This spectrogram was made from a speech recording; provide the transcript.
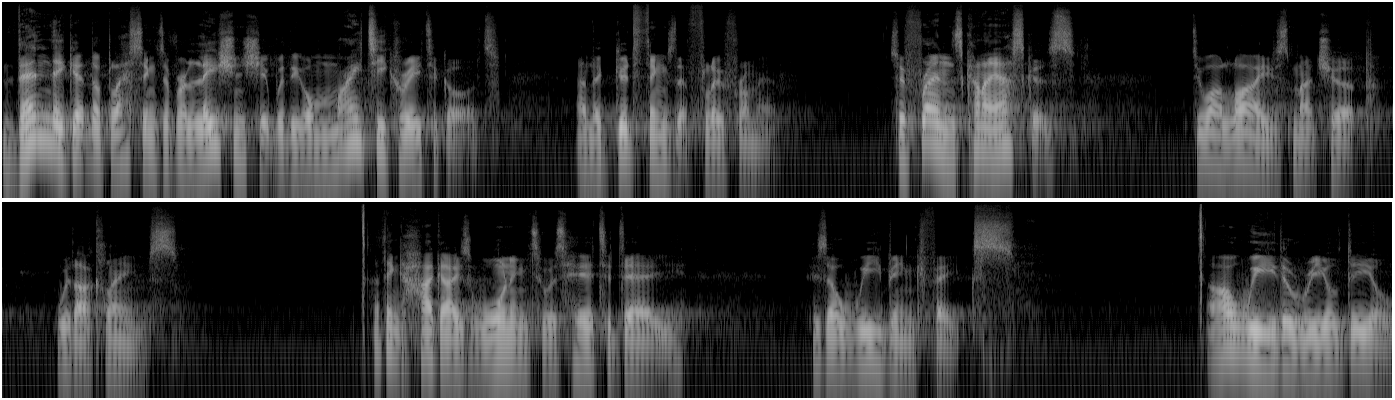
then they get the blessings of relationship with the Almighty Creator God and the good things that flow from it. So, friends, can I ask us, do our lives match up with our claims? I think Haggai's warning to us here today is are we being fakes? Are we the real deal?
